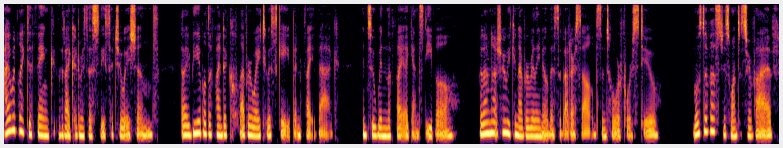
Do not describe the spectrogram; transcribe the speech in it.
I would like to think that I could resist these situations, that I'd be able to find a clever way to escape and fight back, and to win the fight against evil. But I'm not sure we can ever really know this about ourselves until we're forced to. Most of us just want to survive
